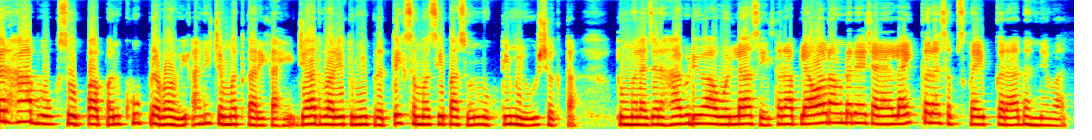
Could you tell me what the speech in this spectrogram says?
तर हा भोग सोपा पण खूप प्रभावी आणि चमत्कारिक आहे ज्याद्वारे तुम्ही प्रत्येक समस्येपासून मुक्ती मिळवू शकता. तुम्हाला जर हा व्हिडिओ आवडला असेल तर आपल्या ऑलराऊंडर या चॅनलला लाईक करा सबस्क्राईब करा. धन्यवाद.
